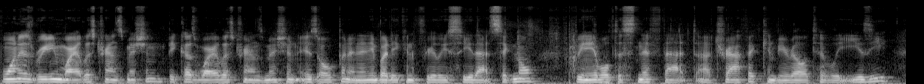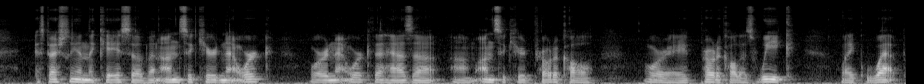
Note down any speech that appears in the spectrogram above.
one is reading wireless transmission because wireless transmission is open and anybody can freely see that signal. Being able to sniff that uh, traffic can be relatively easy, especially in the case of an unsecured network or a network that has a um, unsecured protocol or a protocol that's weak like WEP.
